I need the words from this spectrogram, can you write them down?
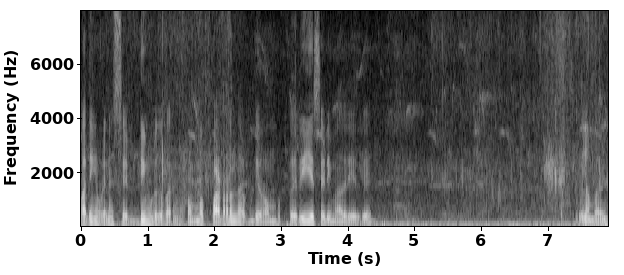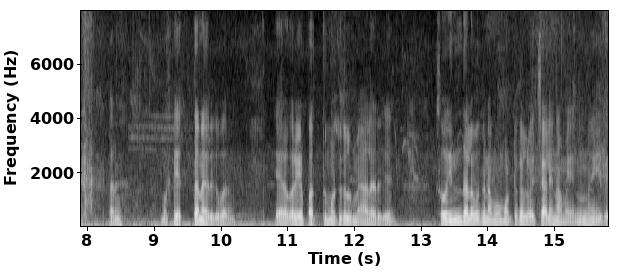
பார்த்திங்க அப்படின்னா செடி முடுக்க பாருங்கள் ரொம்ப படர்ந்து அப்படியே ரொம்ப பெரிய செடி மாதிரி இருக்குது இதெல்லாம் பாருங்கள் பாருங்கள் முட்டை எத்தனை இருக்குது பாருங்கள் ஏறக்குறைய பத்து மொட்டுகள் மேலே இருக்குது ஸோ இந்த அளவுக்கு நம்ம மொட்டுக்கள் வச்சாலே நம்ம என்ன இது?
